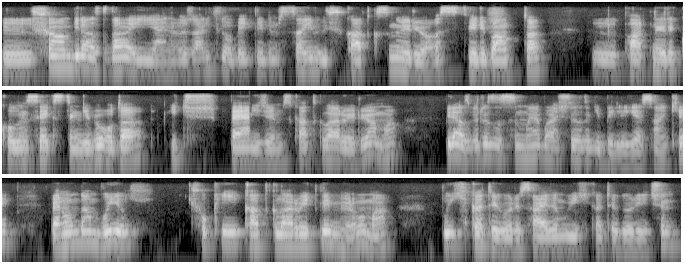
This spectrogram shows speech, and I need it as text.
Ee, şu an biraz daha iyi yani. Özellikle o beklediğim sayı ve üçlük katkısını veriyor. Asist ve reboundda partneri Colin Sexton gibi o da hiç beğenmeyeceğimiz katkılar veriyor ama biraz biraz ısınmaya başladı gibi lige sanki. Ben ondan bu yıl çok iyi katkılar beklemiyorum ama bu iki kategori saydığım bu iki kategori için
